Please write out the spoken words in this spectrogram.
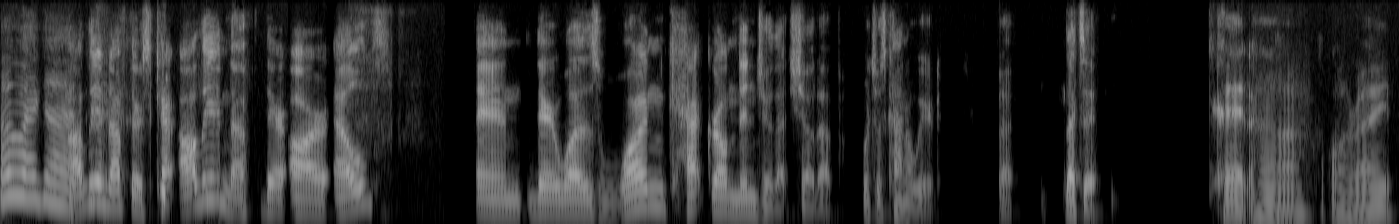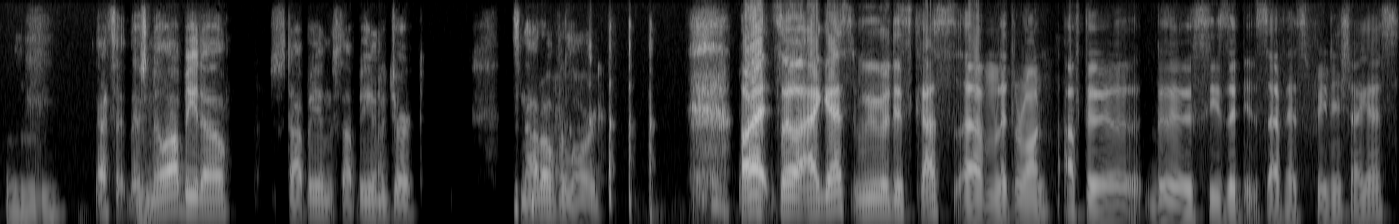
oh my god. Oddly enough, there's oddly enough there are elves, and there was one cat girl ninja that showed up, which was kind of weird. But that's it. Cat, huh? All right. Mhm. That's it. There's Hmm. no Albedo. Stop being stop being a jerk. It's not Overlord. All right, so I guess we will discuss um later on after the season itself has finished, I guess.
